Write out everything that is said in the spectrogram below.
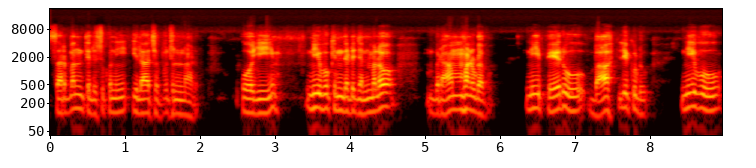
సర్వం తెలుసుకుని ఇలా చెప్పుచున్నాడు. ఓయి నీవు కిందటి జన్మలో బ్రాహ్మణుడవు. నీ పేరు బాహ్లికుడు. నీవు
